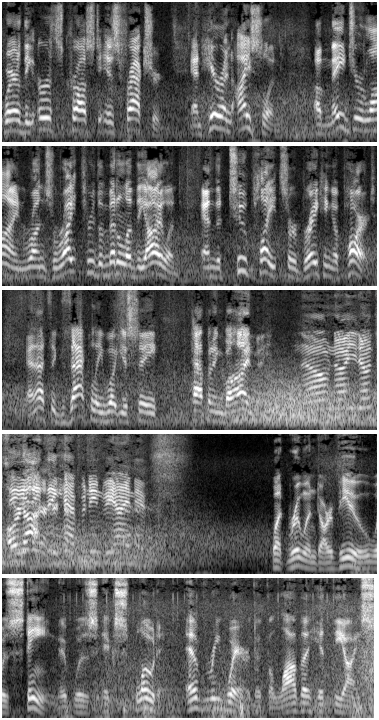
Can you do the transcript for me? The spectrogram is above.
where the Earth's crust is fractured. And here in Iceland, a major line runs right through the middle of the island, and the two plates are breaking apart. And that's exactly what you see happening behind me. No, no, you don't see anything happening behind you. What ruined our view was steam. It was exploding everywhere that the lava hit the ice.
